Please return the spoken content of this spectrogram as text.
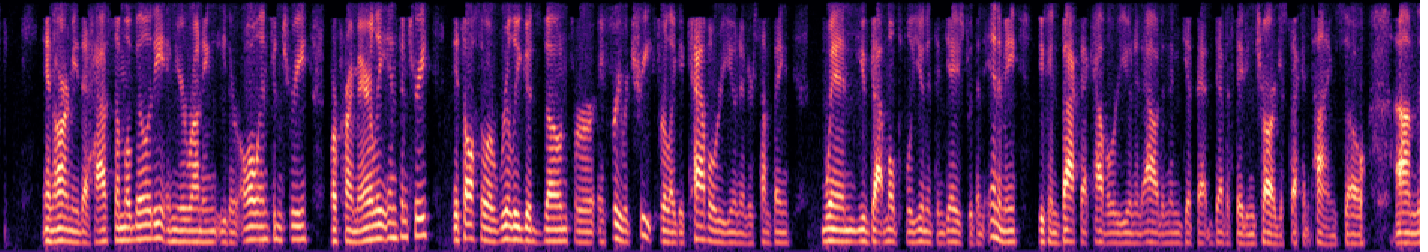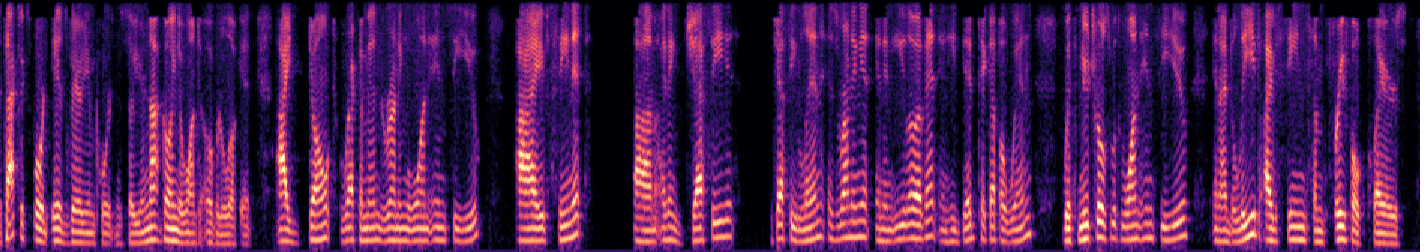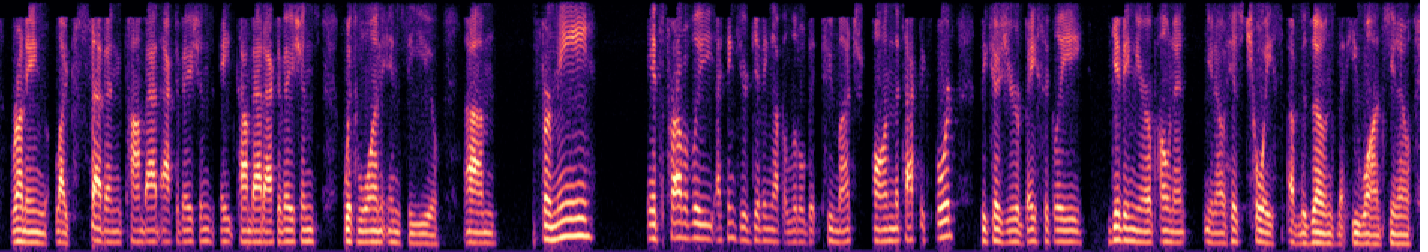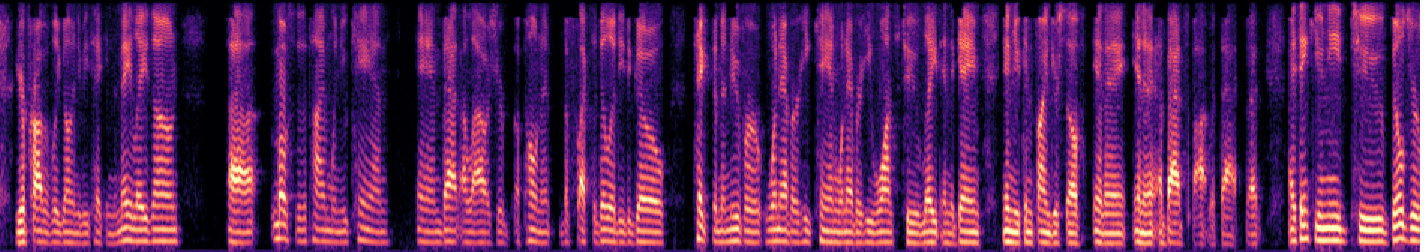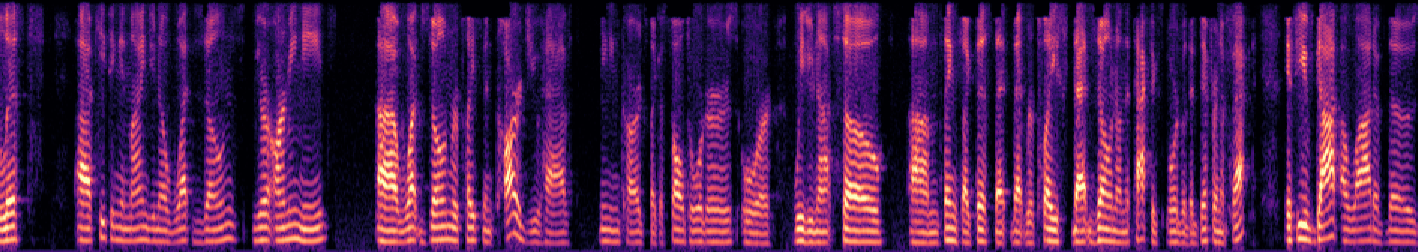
an army that has some mobility and you're running either all infantry or primarily infantry. It's also a really good zone for a free retreat for like a cavalry unit or something when you've got multiple units engaged with an enemy, you can back that cavalry unit out and then get that devastating charge a second time. So um, the tactics board is very important, so you're not going to want to overlook it. I don't recommend running one NCU. I've seen it. Um, I think Jesse Jesse Lynn is running it in an ELO event, and he did pick up a win with neutrals with one NCU. And I believe I've seen some free folk players – running like seven combat activations, eight combat activations with one NCU. Um, for me, it's probably I think you're giving up a little bit too much on the tactics board because you're basically giving your opponent you know his choice of the zones that he wants. You know you're probably going to be taking the melee zone uh, most of the time when you can, and that allows your opponent the flexibility to go take the maneuver whenever he can, whenever he wants to late in the game, and you can find yourself in a in a, a bad spot with that. But I think you need to build your lists, uh, keeping in mind, you know, what zones your army needs, uh, what zone replacement cards you have, meaning cards like assault orders or we do not sow, um, things like this that that replace that zone on the tactics board with a different effect If you've got a lot of those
